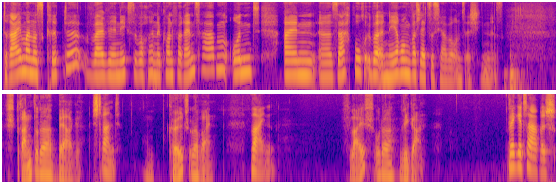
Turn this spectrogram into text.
drei Manuskripte, weil wir nächste Woche eine Konferenz haben und ein äh, Sachbuch über Ernährung, was letztes Jahr bei uns erschienen ist. Strand oder Berge? Strand. Und Kölsch oder Wein? Wein. Fleisch oder vegan? Vegetarisch.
